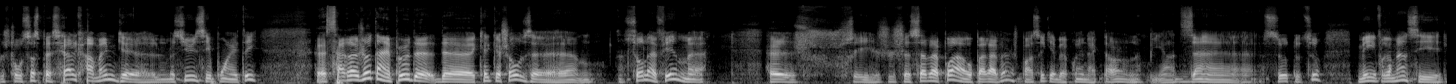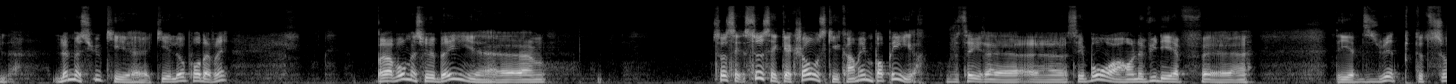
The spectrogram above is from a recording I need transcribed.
je trouve ça spécial quand même que le monsieur s'est pointé. ça rajoute un peu de, quelque chose sur le film. Ne savais pas auparavant, je pensais qu'il avait pris un acteur, puis en disant ça, tout ça. Mais vraiment, c'est le, monsieur qui qui est là pour de vrai. Bravo, M. B. Euh, ça, c'est, quelque chose qui est quand même pas pire. Je veux dire, euh, euh, c'est beau, on a vu des F. des F-18 puis tout ça,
